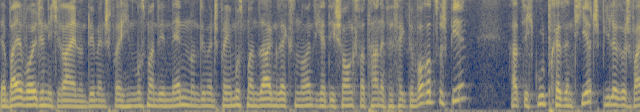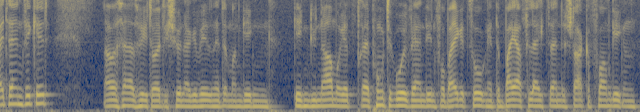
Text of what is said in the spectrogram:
Der Ball wollte nicht rein und dementsprechend muss man den nennen und dementsprechend muss man sagen, 96 hat die Chance vertan, eine perfekte Woche zu spielen. Hat sich gut präsentiert, spielerisch weiterentwickelt. Aber es wäre natürlich deutlich schöner gewesen, hätte man gegen, gegen Dynamo jetzt drei Punkte geholt, wären denen vorbeigezogen, hätte Bayer vielleicht seine starke Form gegen,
